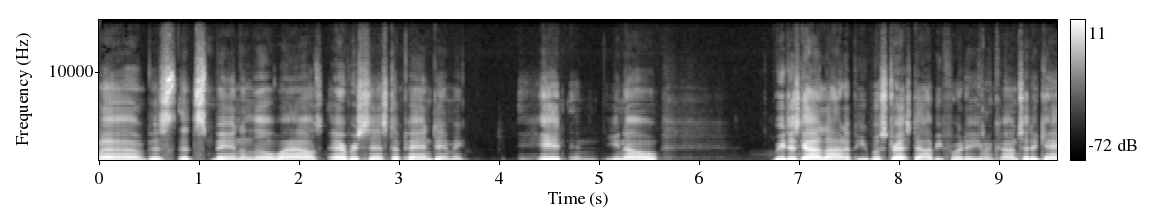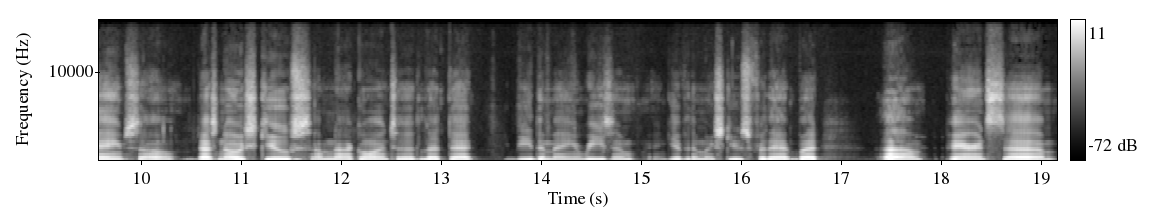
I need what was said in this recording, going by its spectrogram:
Uh, it's it's been a little while ever since the pandemic hit, and you know, we just got a lot of people stressed out before they even come to the game. So that's no excuse. I'm not going to let that be the main reason and give them an excuse for that. But um, parents, um,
